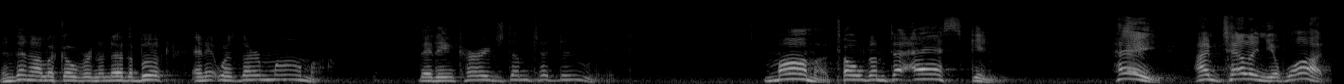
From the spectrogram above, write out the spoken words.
And then I look over in another book, and it was their mama that encouraged them to do it. Mama told them to ask him. Hey, I'm telling you what,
